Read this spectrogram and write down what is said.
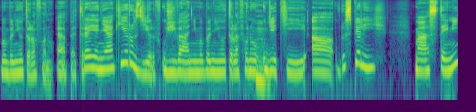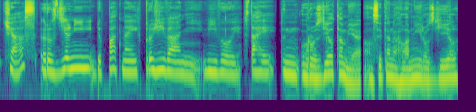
mobilního telefonu. A Petre, je nějaký rozdíl v užívání mobilního telefonu hmm. u dětí a u dospělých? Má stejný čas rozdílný dopad na jejich prožívání, vývoj, vztahy? Ten rozdíl tam je. Asi ten hlavní rozdíl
